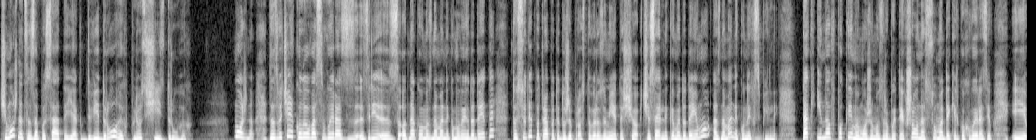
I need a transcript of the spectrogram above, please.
Чи можна це записати як 2 других плюс 6 других? Можна. Зазвичай, коли у вас вираз з, з, однаковими знаменниками ви їх додаєте, то сюди потрапити дуже просто. Ви розумієте, що чисельники ми додаємо, а знаменник у них спільний. Так і навпаки ми можемо зробити. Якщо у нас сума декількох виразів і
